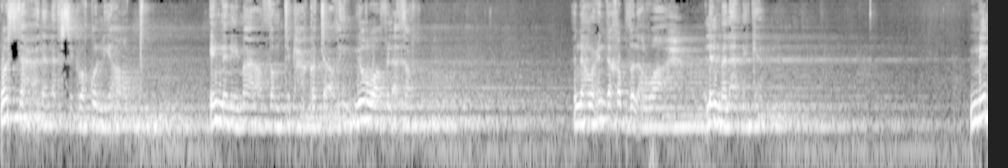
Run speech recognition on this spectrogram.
واستح على نفسك وقل يا رب إنني ما عظمتك حق التعظيم. يروى في الأثر أنه عند قبض الأرواح للملائكة. من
